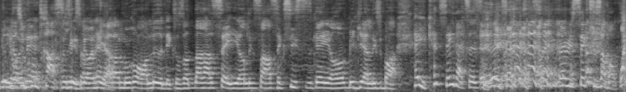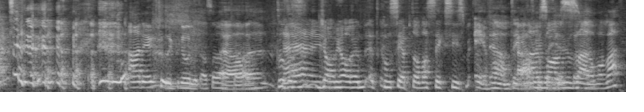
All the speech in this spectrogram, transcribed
Det blir så kontrast, Precis, liksom. vi har en helt Ja. annan moral nu liksom. Så att när han säger liksom så här sexistiska grejer och Miguel liksom bara Hey you can't say that sis. It's like very sexist. Han bara what? ja det är sjukt roligt alltså. verkligen. Trots att Johnny har en, ett koncept av vad sexism är för Ja, någonting. ja, Han är bara så här, bara, va?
